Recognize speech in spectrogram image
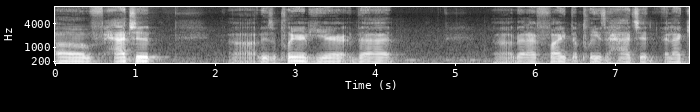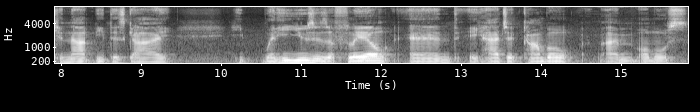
of hatchet. Uh, there's a player in here that uh, that I fight that plays a hatchet, and I cannot beat this guy. He when he uses a flail and a hatchet combo, I'm almost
